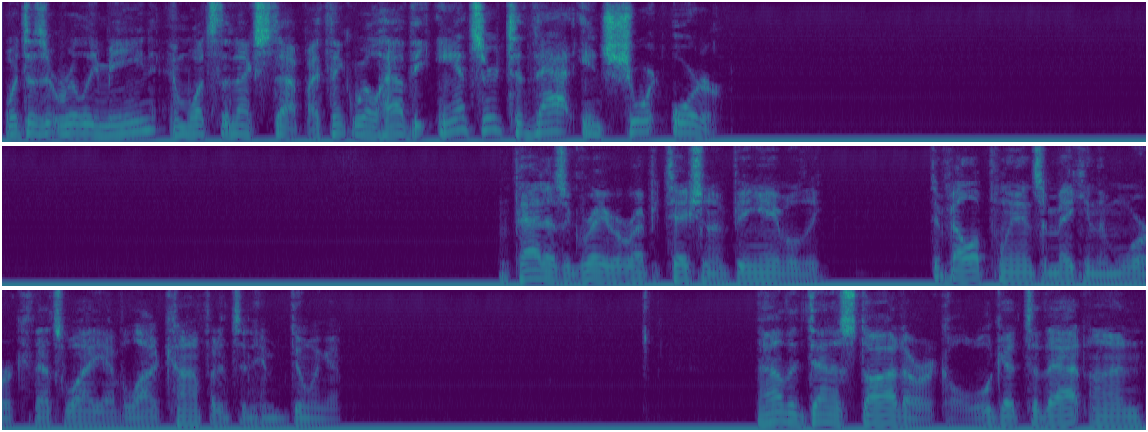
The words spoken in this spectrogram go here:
What does it really mean? And what's the next step? I think we'll have the answer to that in short order. Pat has a great reputation of being able to develop plans and making them work. That's why I have a lot of confidence in him doing it. Now, the Dennis Dodd article. We'll get to that on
